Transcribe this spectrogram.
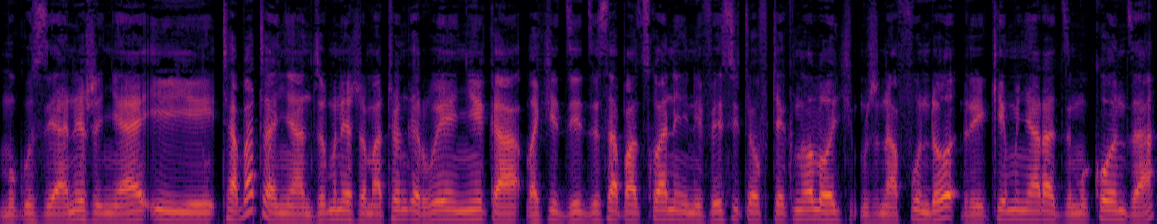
mukuziya nezvenyaya iyi tabata nyanzvi mune zvematongerwo enyika vachidzidzisa patswane university of technology muzvinafundo riki munyaradzi mukonza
